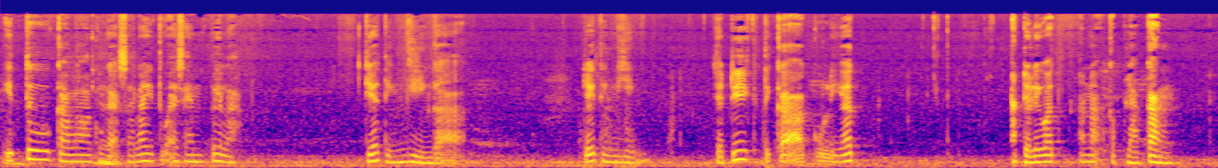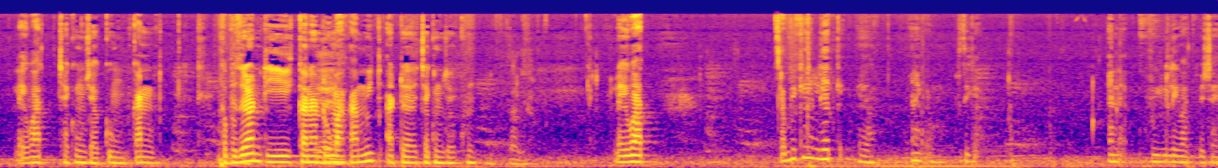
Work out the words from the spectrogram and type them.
Itu kalau aku Ya. nggak salah itu SMP lah. Dia tinggi nggak dia tinggi. Jadi ketika aku lihat ada lewat anak ke belakang lewat jagung-jagung. Kan kebetulan di kanan Ya, rumah kami ada jagung-jagung. Lewat. Tapi kayak lihat kayak ya enak kayak ngerti gak enak kuwi lewat bocah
